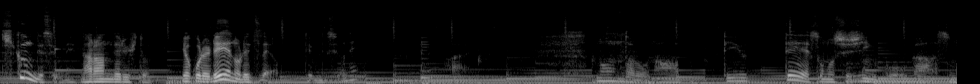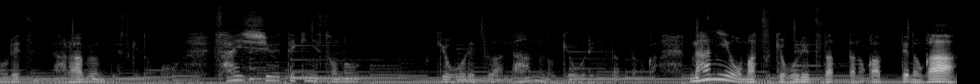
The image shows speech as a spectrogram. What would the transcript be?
聞くんですよね。並んでる人に「いやこれ例の列だよ」って言うんですよね。はい。なんだろうなって言ってってその主人公がその列に並ぶんですけども最終的にその行列は何の行列だったのか何を待つ行列だったのかってのが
